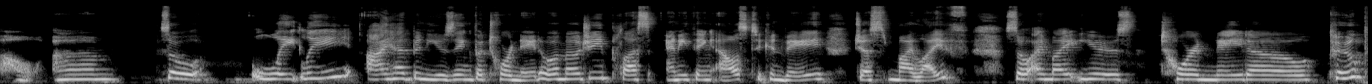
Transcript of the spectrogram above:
Oh, um, so lately I have been using the tornado emoji plus anything else to convey just my life. So I might use tornado poop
